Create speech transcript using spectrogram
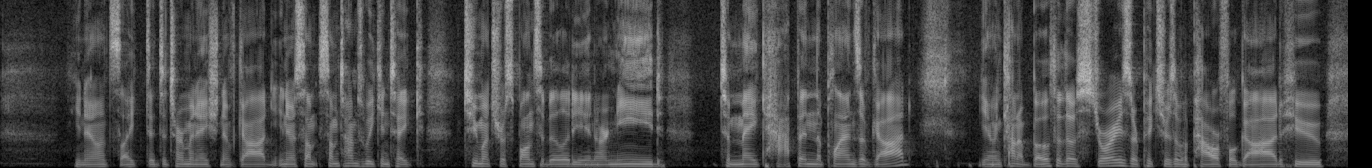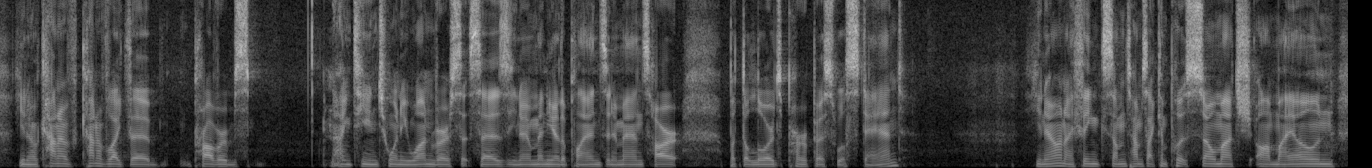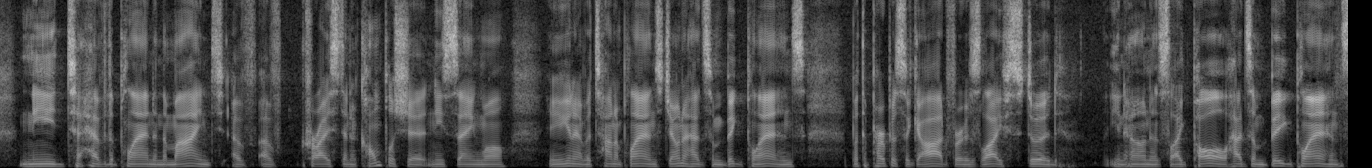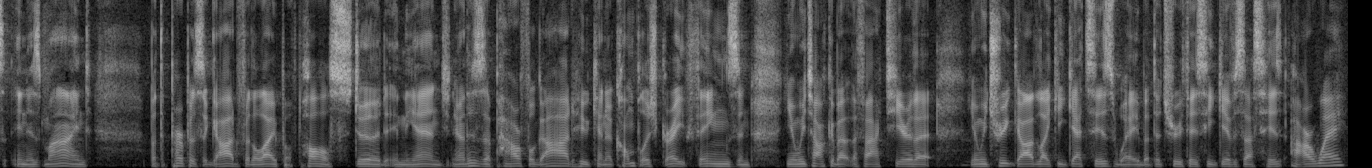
You know, it's like the determination of God. You know, some, sometimes we can take too much responsibility in our need to make happen the plans of God. You know, and kind of both of those stories are pictures of a powerful God who, you know, kind of kind of like the Proverbs 1921 verse that says, you know, many are the plans in a man's heart, but the Lord's purpose will stand. You know and i think sometimes i can put so much on my own need to have the plan in the mind of, of christ and accomplish it. And he's saying well you're going to have a ton of plans. Jonah had some big plans but the purpose of god for his life stood you know and it's like paul had some big plans in his mind but the purpose of God for the life of Paul stood in the end. You know, this is a powerful God who can accomplish great things. And, you know, we talk about the fact here that, you know, we treat God like he gets his way, but the truth is he gives us his our way.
